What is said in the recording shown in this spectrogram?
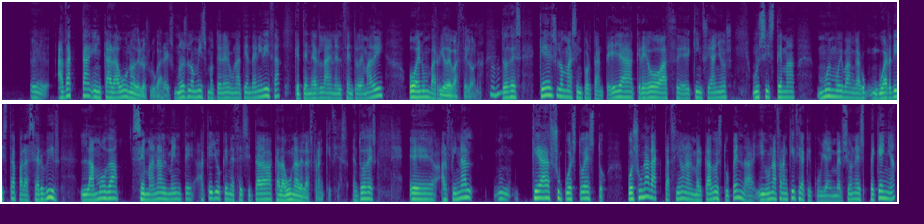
eh, adapta en cada uno de los lugares. No es lo mismo tener una tienda en Ibiza que tenerla en el centro de Madrid o en un barrio de Barcelona. Entonces, ¿qué es lo más importante? Ella creó hace 15 años un sistema muy, muy vanguardista para servir la moda semanalmente aquello que necesitaba cada una de las franquicias. Entonces, eh, al final, mm, ¿qué ha supuesto esto? Pues una adaptación al mercado estupenda y una franquicia que cuya inversión es pequeña.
